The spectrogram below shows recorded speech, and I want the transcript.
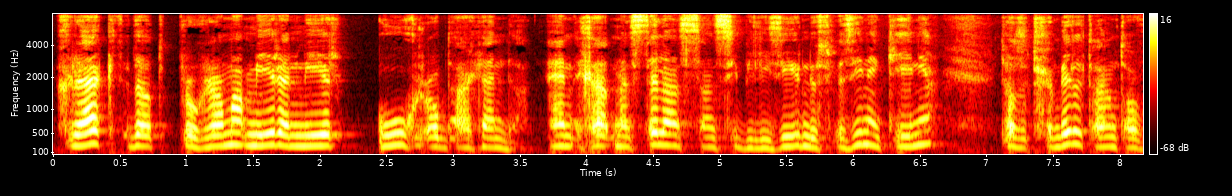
geraakt dat programma meer en meer hoger op de agenda. En gaat men stilaan sensibiliseren. Dus we zien in Kenia dat het gemiddeld aantal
